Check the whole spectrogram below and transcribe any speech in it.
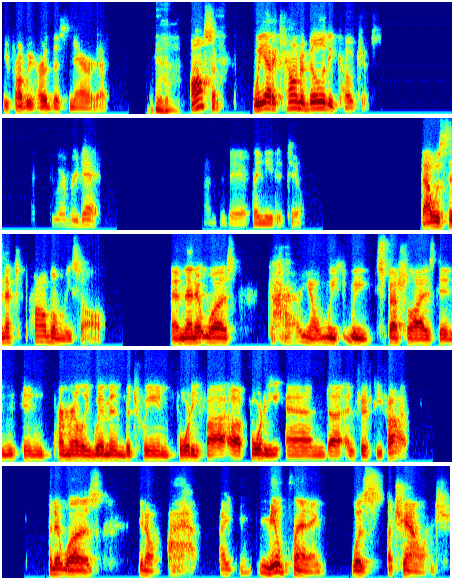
You probably heard this narrative. Yeah. Awesome. We had accountability coaches every day, times a day if they needed to. That was the next problem we solved. And then it was, you know, we, we specialized in, in primarily women between 45, uh, 40 and, uh, and 55. And it was, you know, I, I, meal planning was a challenge.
